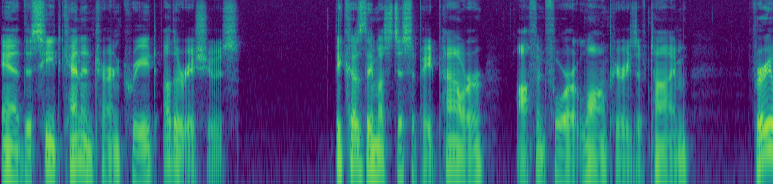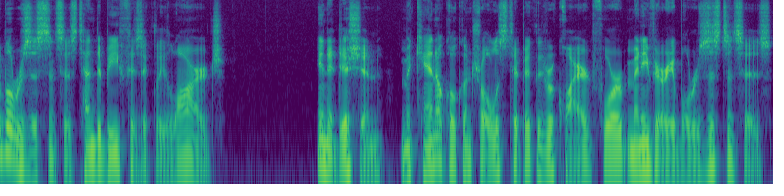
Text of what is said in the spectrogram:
and this heat can in turn create other issues. Because they must dissipate power, often for long periods of time, variable resistances tend to be physically large. In addition, mechanical control is typically required for many variable resistances,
